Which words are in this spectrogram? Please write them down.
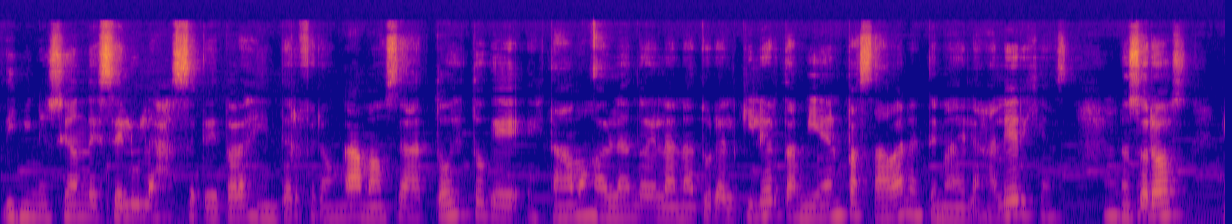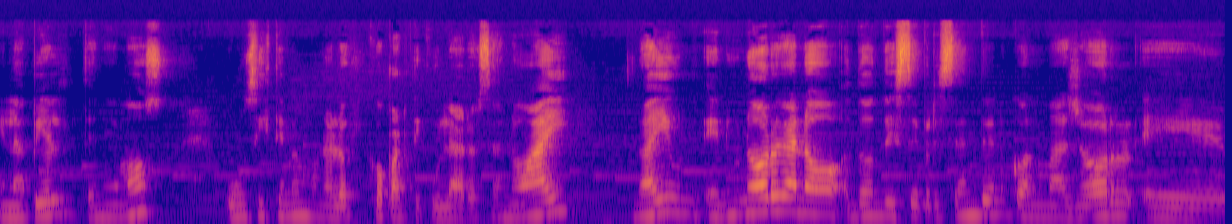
disminución de células secretoras de interferón gamma, o sea, todo esto que estábamos hablando de la natural killer también pasaba en el tema de las alergias. Nosotros en la piel tenemos un sistema inmunológico particular, o sea, no hay, no hay un, en un órgano donde se presenten con mayor... Eh,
